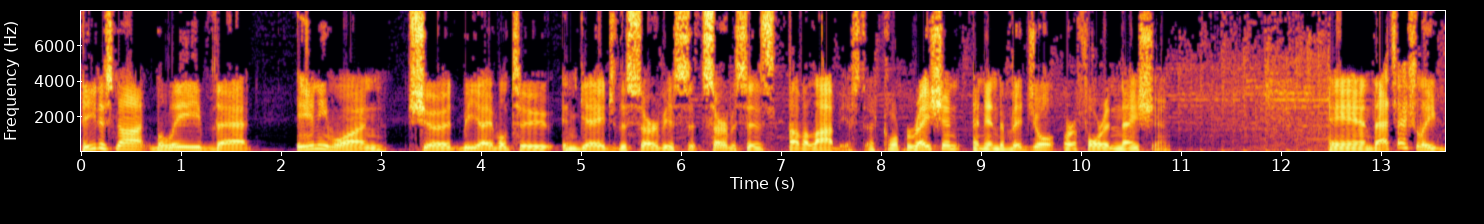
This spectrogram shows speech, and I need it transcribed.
he does not believe that anyone should be able to engage the service services of a lobbyist, a corporation, an individual, or a foreign nation. And that's actually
